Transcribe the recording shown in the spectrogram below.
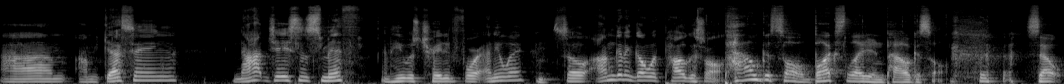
Um, I'm guessing not Jason Smith, and he was traded for anyway. So I'm gonna go with Pau Gasol. Pau Gasol, Bucks legend Pau Gasol. so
